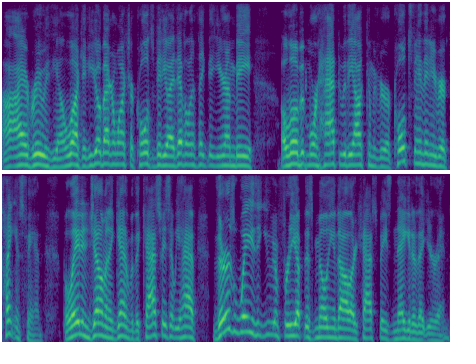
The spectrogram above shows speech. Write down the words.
I agree with you. Look, if you go back and watch our Colts video, I definitely think that you're going to be a little bit more happy with the outcome if you're a Colts fan than if you're a Titans fan. But, ladies and gentlemen, again, with the cap space that we have, there's ways that you can free up this million dollar cap space negative that you're in.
